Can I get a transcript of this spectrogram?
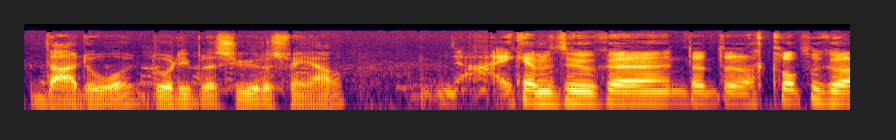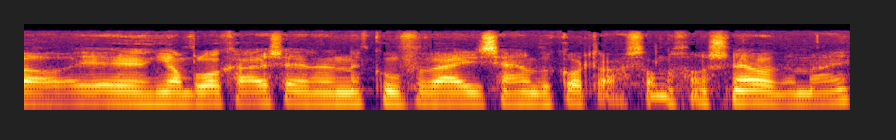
Daardoor, door die blessures van jou? Ja, ik heb natuurlijk, uh, dat, dat, klopt ook wel. Eh, Jan Blokhuis en Koen van Wij zijn op de korte afstanden gewoon sneller dan mij.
